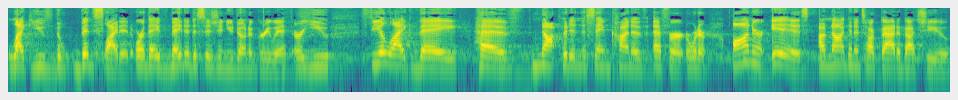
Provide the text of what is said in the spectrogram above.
like you've the, been slighted, or they've made a decision you don't agree with, or you feel like they have not put in the same kind of effort or whatever. Honor is I'm not going to talk bad about you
